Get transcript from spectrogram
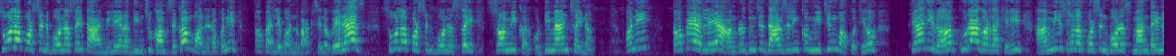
सोह्र पर्सेन्ट बोनसै त हामी लिएर दिन्छु कमसे कम भनेर पनि तपाईँहरूले भन्नुभएको छैन। वेराज सोह्र पर्सेन्ट बोनस चाहिँ श्रमिकहरूको डिमान्ड छैन। अनि तपाईँहरूले हाम्रो जुन चाहिँ दार्जिलिङको मिटिङ भएको थियो त्यहाँनिर कुरा गर्दाखेरि हामी सोह्र पर्सेन्ट बोनस मान्दैन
